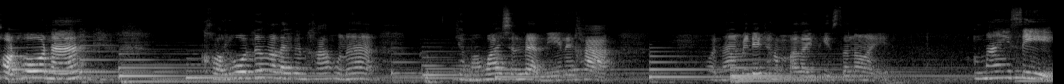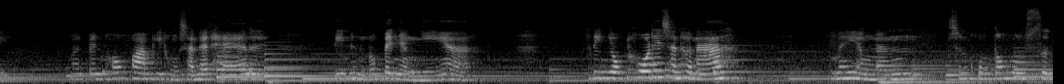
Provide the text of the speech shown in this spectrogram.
ขอโทษนะ ขอโทษเรื่องอะไรกันคะหัวหน้า อย่ามาว่าฉันแบบนี้เลยค่ะ หัวหน้าไม่ได้ทำอะไรผิดซะหน่อย ไม่สิ มันเป็นเพราะความผิดของฉันแท้ๆเลย ดินถึงต้องเป็นอย่างนี้อะ ดินยกโทษให้ฉันเถอะนะ ไม่อย่างนั้นฉันคงต้องรู้สึก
